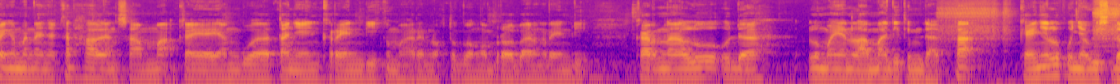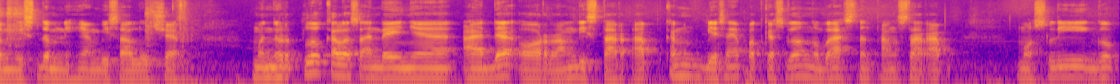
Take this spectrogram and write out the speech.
pengen menanyakan hal yang sama kayak yang gue tanyain ke Randy kemarin waktu gue ngobrol bareng Randy. Karena lu udah lumayan lama di tim data, kayaknya lu punya wisdom-wisdom nih yang bisa lu share. Menurut lu kalau seandainya ada orang di startup, kan biasanya podcast gue ngebahas tentang startup. Mostly gue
